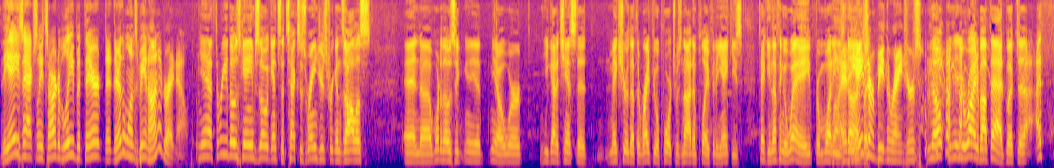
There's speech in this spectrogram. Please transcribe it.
The A's actually, it's hard to believe, but they're they're the ones being hunted right now. Yeah, three of those games though against the Texas Rangers for Gonzalez, and uh, one of those, uh, you know, where he got a chance to make sure that the right field porch was not in play for the Yankees, taking nothing away from what well, he's hey, done. The A's aren't beating the Rangers. no, you're right about that. But uh, I, th-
